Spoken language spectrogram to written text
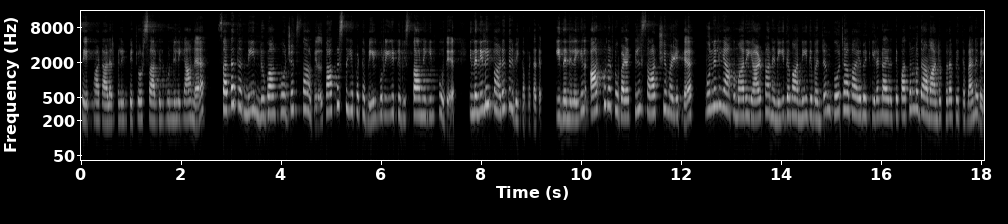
செயற்பாட்டாளர்களின் பெற்றோர் சார்பில் முன்னிலையான சட்டத்தரணி நுவான் போஜக் சார்பில் தாக்கல் செய்யப்பட்ட மேல்முறையீட்டு விசாரணையின் போது இந்த நிலைப்பாடு தெரிவிக்கப்பட்டது. இந்த நிலையில் ஆட்குணர்வு வழக்கில் சாட்சியம் அளிக்க முன்னிலையாகுமாறு யாழ்ப்பாண நீதவான் நீதிமன்றம் கோட்டாபாயவுக்கு இரண்டாயிரத்தி பத்தொன்பதாம் ஆண்டு பிறப்பித்த மனுவை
